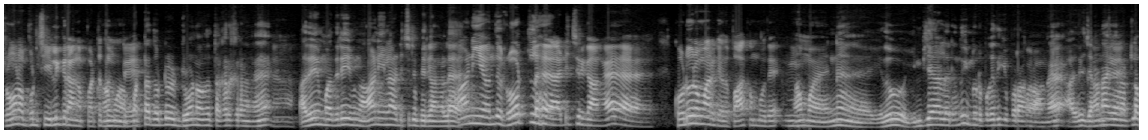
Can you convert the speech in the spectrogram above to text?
ட்ரோனை பிடிச்சி இழுக்கிறாங்க பட்டத்தை பட்டை தொட்டு ட்ரோனை வந்து தகர்க்கிறாங்க. அதே மாதிரி இவங்க ஆணியெல்லாம் அடிச்சுட்டு போயிருக்காங்கல்ல. ஆணியை வந்து ரோட்ல அடிச்சிருக்காங்க. கொடூரமா இருக்கு அதை பார்க்கும்போதே. ஆமா என்ன ஏதோ இந்தியால இருந்து இன்னொரு பகுதிக்கு போறாங்க அவங்க. அது ஜனநாயக நாட்டுல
